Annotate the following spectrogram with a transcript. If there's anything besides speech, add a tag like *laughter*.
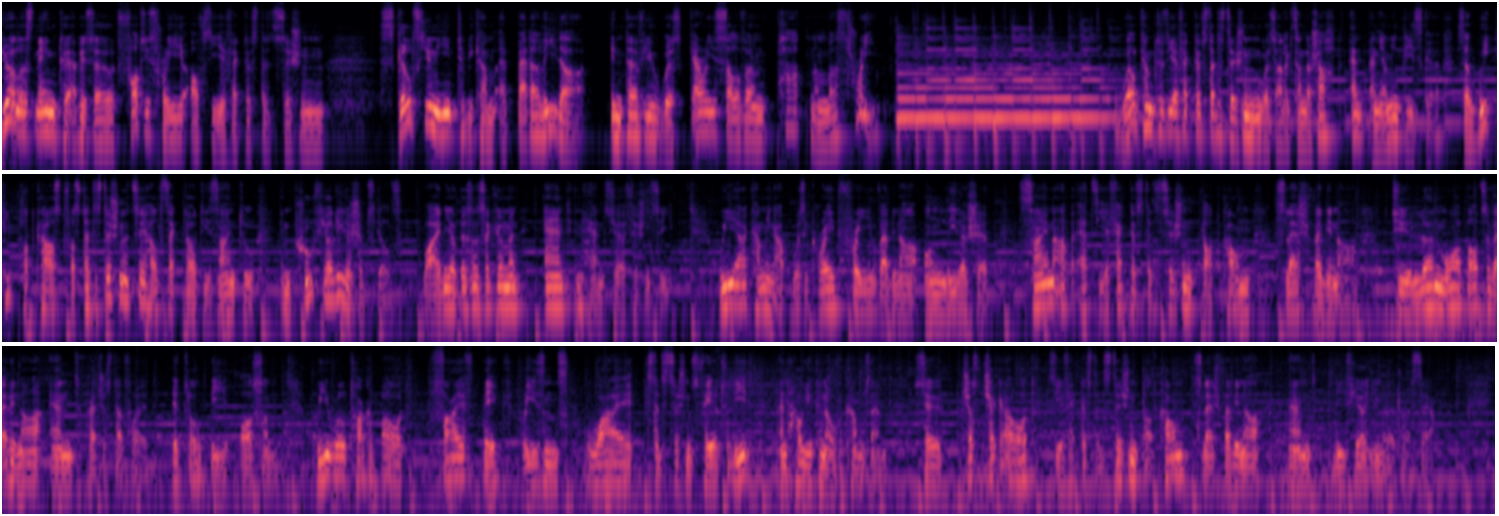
You are listening to episode 43 of The Effective Statistician Skills You Need to Become a Better Leader interview with Gary Sullivan, part number 3. Welcome to The Effective Statistician with Alexander Schacht and Benjamin Piske, the weekly podcast for statisticians in the health sector designed to improve your leadership skills, widen your business acumen, and enhance your efficiency. We are coming up with a great free webinar on leadership. Sign up at theeffectivestatistician.com slash webinar to learn more about the webinar and register for it. It'll be awesome we will talk about five big reasons why statisticians fail to lead and how you can overcome them. So just check out theeffectivestatistician.com slash webinar and leave your email address there.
